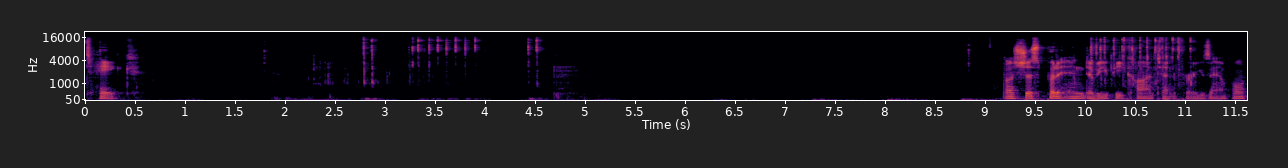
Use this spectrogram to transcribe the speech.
take. Let's just put it in WP content, for example.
